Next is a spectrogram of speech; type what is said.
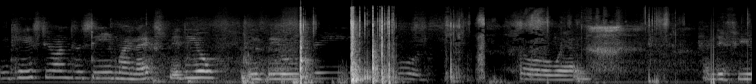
in case you want to see my next video, it will be really good. So, well, and if you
